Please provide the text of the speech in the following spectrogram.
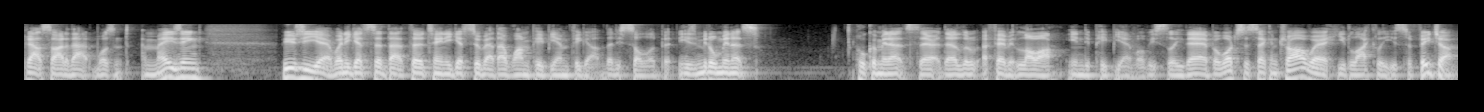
but outside of that, wasn't amazing. Usually, yeah, when he gets to that 13, he gets to about that one PPM figure that is solid. But his middle minutes hooker minutes. They're they're a, little, a fair bit lower in the PPM, obviously there. But watch the second trial where he likely is to feature.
